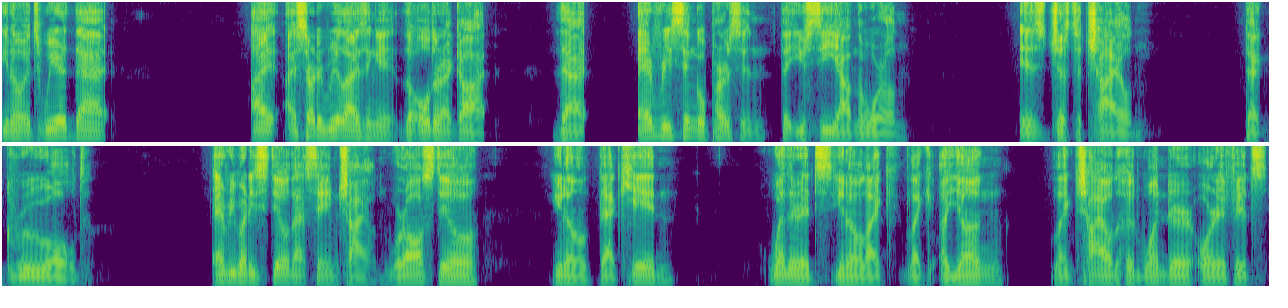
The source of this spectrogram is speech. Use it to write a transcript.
you know, it's weird that I I started realizing it the older I got that every single person that you see out in the world is just a child that grew old. Everybody's still that same child. We're all still, you know, that kid whether it's, you know, like like a young like childhood wonder or if it's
